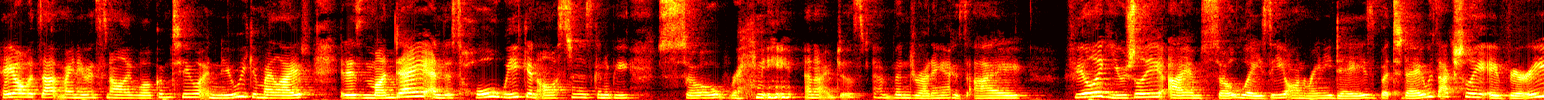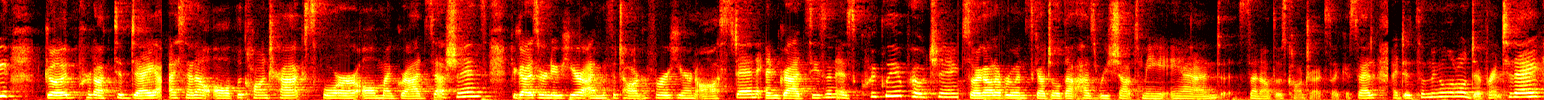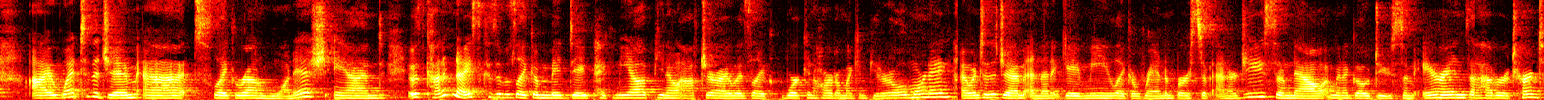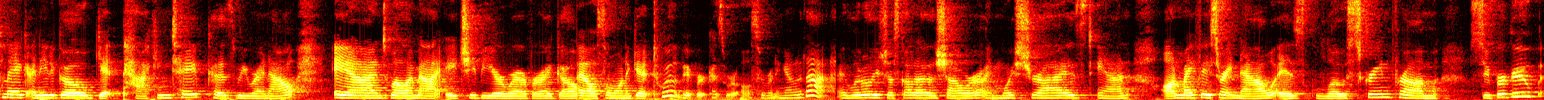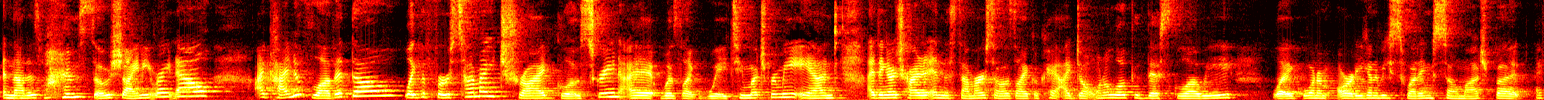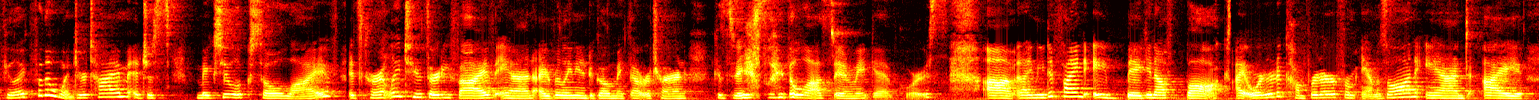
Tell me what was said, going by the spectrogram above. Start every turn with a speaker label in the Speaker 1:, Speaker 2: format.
Speaker 1: Hey y'all, what's up? My name is Sonali. Welcome to a new week in my life. It is Monday and this whole week in Austin is gonna be so rainy and I just have been dreading it because I feel like usually I am so lazy on rainy days, but today was actually a very good, productive day. I sent out all the contracts for all my grad sessions. If you guys are new here, I'm a photographer here in Austin and grad season is quickly approaching. So I got everyone scheduled that has reached out to me and sent out those contracts. Like I said, I did something a little different today. I went to the gym at like around one-ish and it was kind of nice because it was like a midday pick me up, you know, after I was like working hard on my computer all morning. I went to the gym and then it gave me like a random burst of energy. So now I'm gonna go do some errands. I have a return to make. I need to go get packing tape because we ran out. And while I'm at HEB or wherever I go, I also wanna get toilet paper because we're also running out of that. I literally just got out of the shower. I moisturized and on my face right now is Glow Screen from Supergoop and that is why I'm so shiny right now. I kind of love it though. Like the first time I tried glow screen, I, it was like way too much for me. And I think I tried it in the summer. So I was like, okay, I don't want to look this glowy like when I'm already gonna be sweating so much, but I feel like for the winter time, it just makes you look so alive. It's currently 2.35 and I really need to go make that return because today is like the last day to make it, of course. Um, and I need to find a big enough box. I ordered a comforter from Amazon and I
